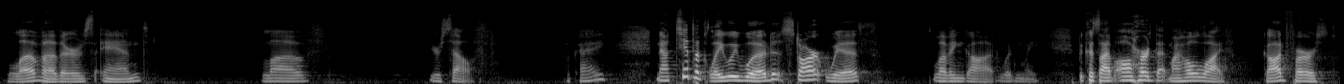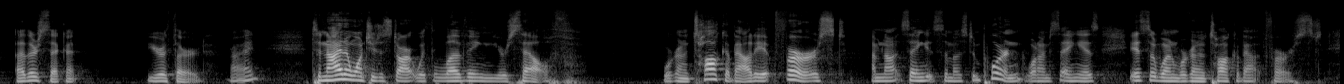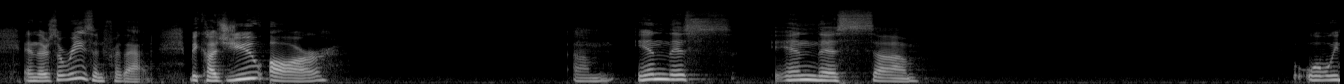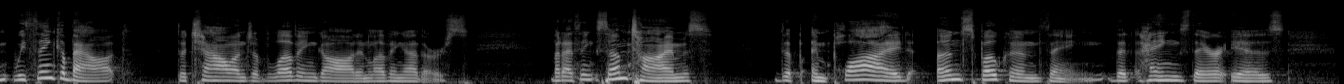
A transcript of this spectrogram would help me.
love others, and love yourself. Okay? Now, typically, we would start with loving God, wouldn't we? Because I've all heard that my whole life God first, others second, you're third, right? Tonight, I want you to start with loving yourself. We're going to talk about it first. I'm not saying it's the most important. What I'm saying is it's the one we're going to talk about first. And there's a reason for that. Because you are um, in this, in this, um, well, we, we think about the challenge of loving God and loving others. But I think sometimes the implied, unspoken thing that hangs there is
